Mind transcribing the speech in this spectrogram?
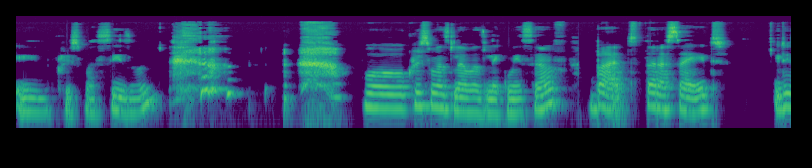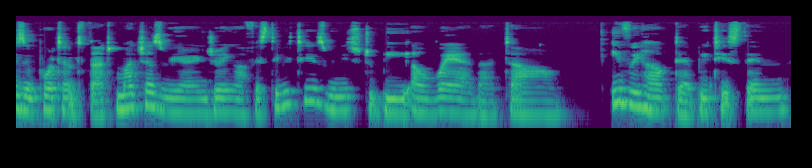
in Christmas season. for Christmas lovers like myself. But that aside, it is important that much as we are enjoying our festivities, we need to be aware that um, if we have diabetes, then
